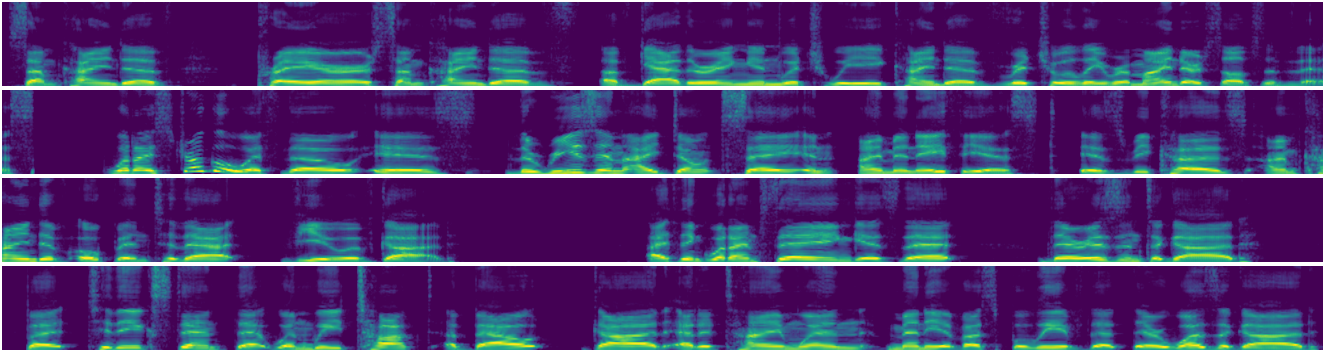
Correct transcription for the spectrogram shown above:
some kind of prayer, some kind of, of gathering in which we kind of ritually remind ourselves of this. What I struggle with, though, is the reason I don't say an, I'm an atheist is because I'm kind of open to that view of God. I think what I'm saying is that there isn't a God but to the extent that when we talked about God at a time when many of us believed that there was a God,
